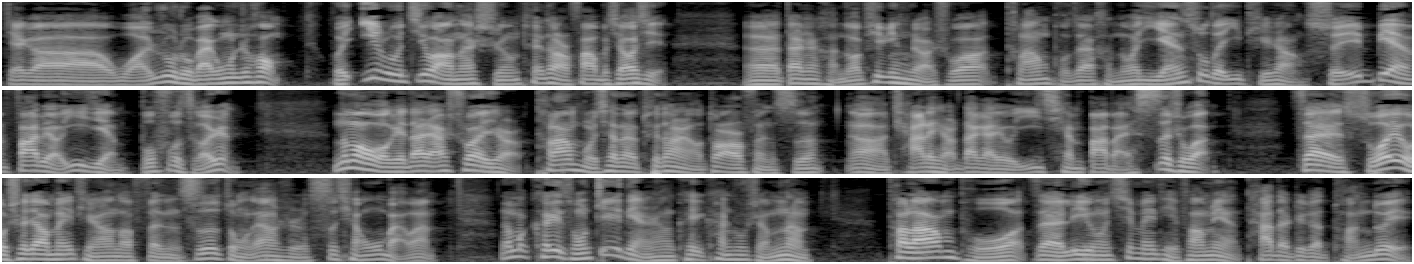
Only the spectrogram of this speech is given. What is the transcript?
这个我入驻白宫之后，会一如既往的使用推特发布消息。呃，但是很多批评者说，特朗普在很多严肃的议题上随便发表意见，不负责任。那么我给大家说一下，特朗普现在推特上有多少粉丝啊？查了一下，大概有一千八百四十万，在所有社交媒体上的粉丝总量是四千五百万。那么可以从这一点上可以看出什么呢？特朗普在利用新媒体方面，他的这个团队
